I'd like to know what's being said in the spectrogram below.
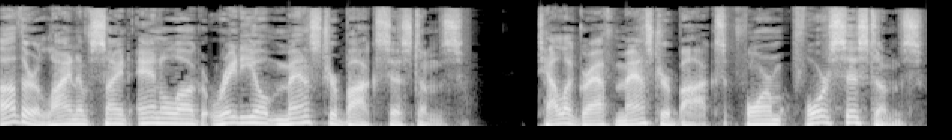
other line-of-sight analog radio master box systems, telegraph master box form four systems,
